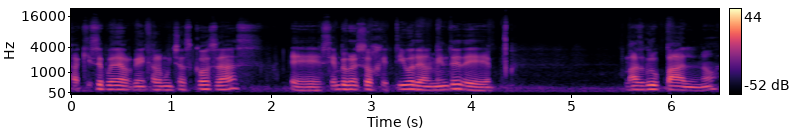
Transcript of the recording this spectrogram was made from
aquí se pueden organizar muchas cosas, eh, siempre con ese objetivo realmente de más grupal, ¿no?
